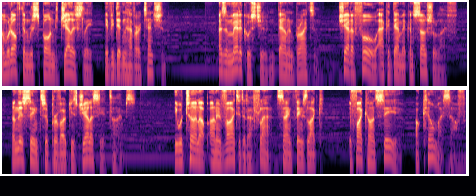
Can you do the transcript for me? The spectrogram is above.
and would often respond jealously if he didn't have her attention. As a medical student down in Brighton, she had a full academic and social life, and this seemed to provoke his jealousy at times. he would turn up uninvited at her flat, saying things like, If I can't see you, I'll kill myself.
